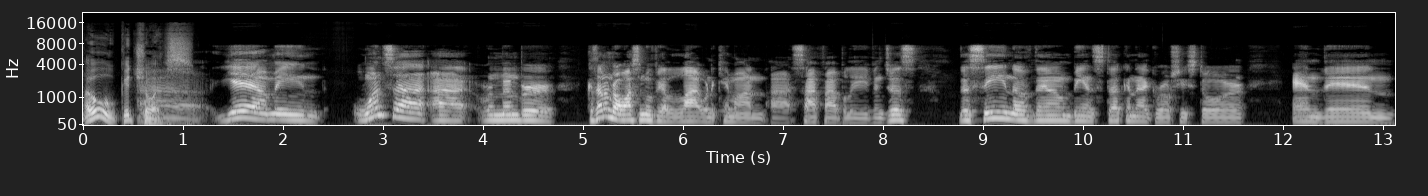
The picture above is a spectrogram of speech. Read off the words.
Oh, good choice. Uh, yeah, I mean, once I, I remember, because I remember watching the movie a lot when it came on uh, Sci-Fi, I believe, and just the scene of them being stuck in that grocery store, and then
